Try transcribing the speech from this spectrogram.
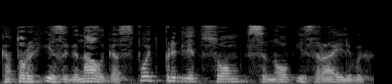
которых изгнал Господь пред лицом сынов Израилевых,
